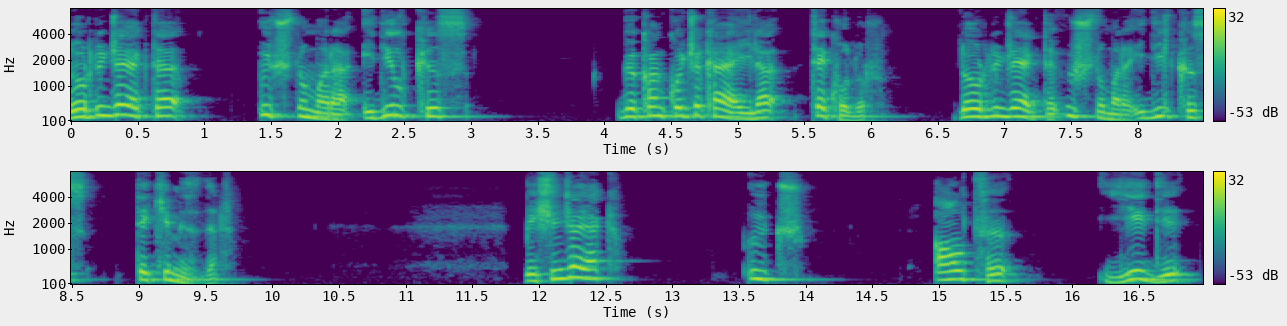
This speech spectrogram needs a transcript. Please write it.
Dördüncü ayakta 3 numara İdil Kız Gökhan Kocakaya ile tek olur. Dördüncü ayakta 3 numara İdil Kız tekimizdir. Beşinci ayak 3 6 7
